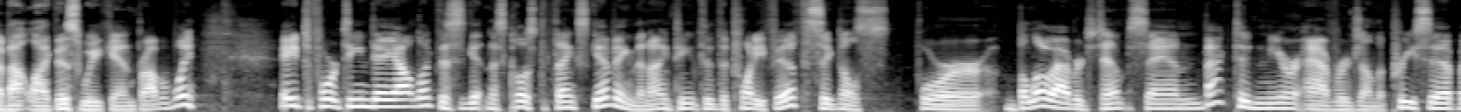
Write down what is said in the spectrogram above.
about like this weekend, probably. 8 to 14 day outlook. This is getting us close to Thanksgiving, the 19th through the 25th. Signals for below average temps and back to near average on the precip.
